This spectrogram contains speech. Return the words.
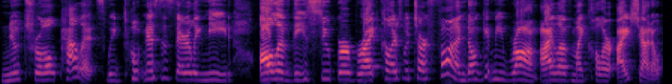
neutral palettes. We don't necessarily need all of these super bright colors which are fun don't get me wrong. I love my color eyeshadow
